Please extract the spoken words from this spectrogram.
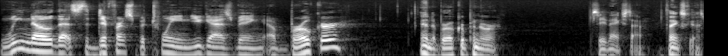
we know that's the difference between you guys being a broker. and a brokerpreneur See you next time. thanks guys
